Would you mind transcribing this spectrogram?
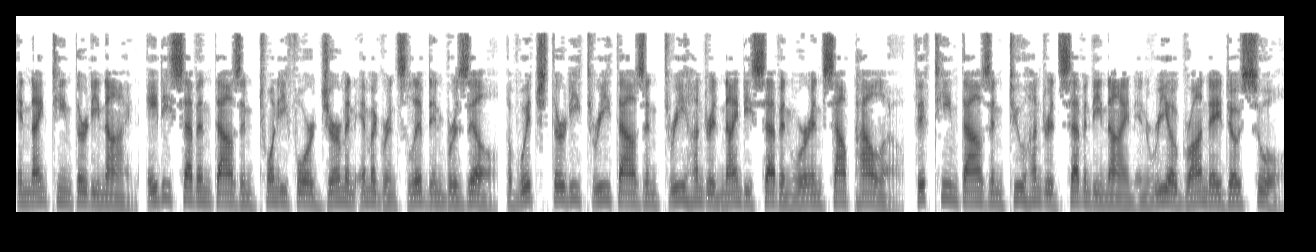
In 1939, 87,024 German immigrants lived in Brazil, of which 33,397 were in São Paulo, 15,279 in Rio Grande do Sul,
